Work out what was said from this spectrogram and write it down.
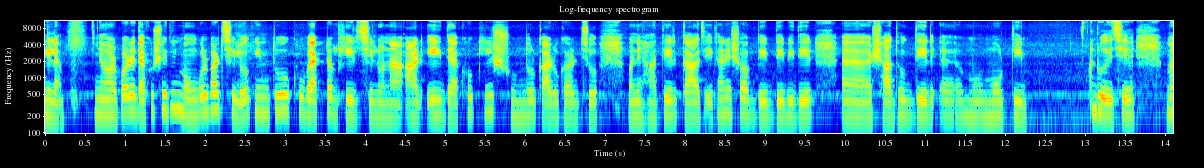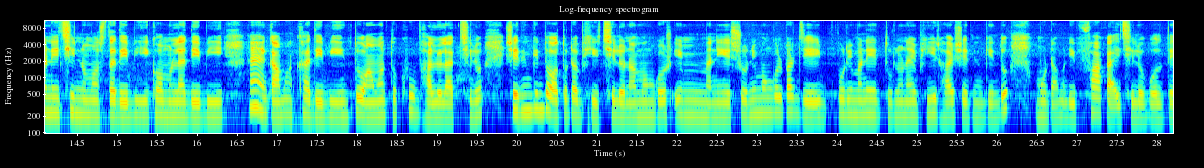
নিলাম। নেওয়ার পরে দেখো সেদিন মঙ্গলবার ছিল, কিন্তু খুব একটা ভিড় ছিল না। আর এই দেখো কি সুন্দর কারুকার্য মানে হাতের কাজ, এখানে সব দেবদেবীদের সাধকদের মূর্তি। রয়েছে। মানে ছিন্নমস্তা দেবী, কমলা দেবী হ্যাঁ কামাখ্যা দেবী, তো আমার তো খুব ভালো লাগছিল। সেদিন কিন্তু অতটা ভিড় ছিল না। মঙ্গল মানে শনি মঙ্গলবার যে পরিমাণে তুলনায় ভিড় হয়, সেদিন কিন্তু মোটামুটি ফাঁকাই ছিল বলতে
